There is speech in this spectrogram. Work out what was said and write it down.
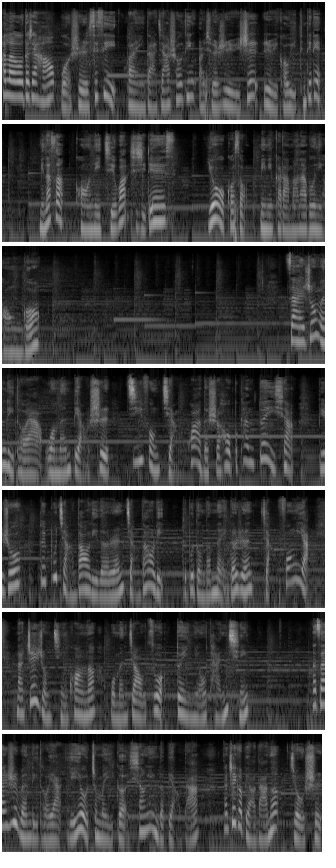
Hello，大家好，我是 Cici，欢迎大家收听耳学日语之日语口语天天练。皆さんこんにちは、Cici です。ようこそ耳から学ぶ日本語。在中文里头呀，我们表示讥讽讲话的时候不看对象，比如对不讲道理的人讲道理，对不懂得美的人讲风雅。那这种情况呢，我们叫做对牛弹琴。 那在日文里头呀，也有这么一个相应的表达。那这个表达呢，就是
